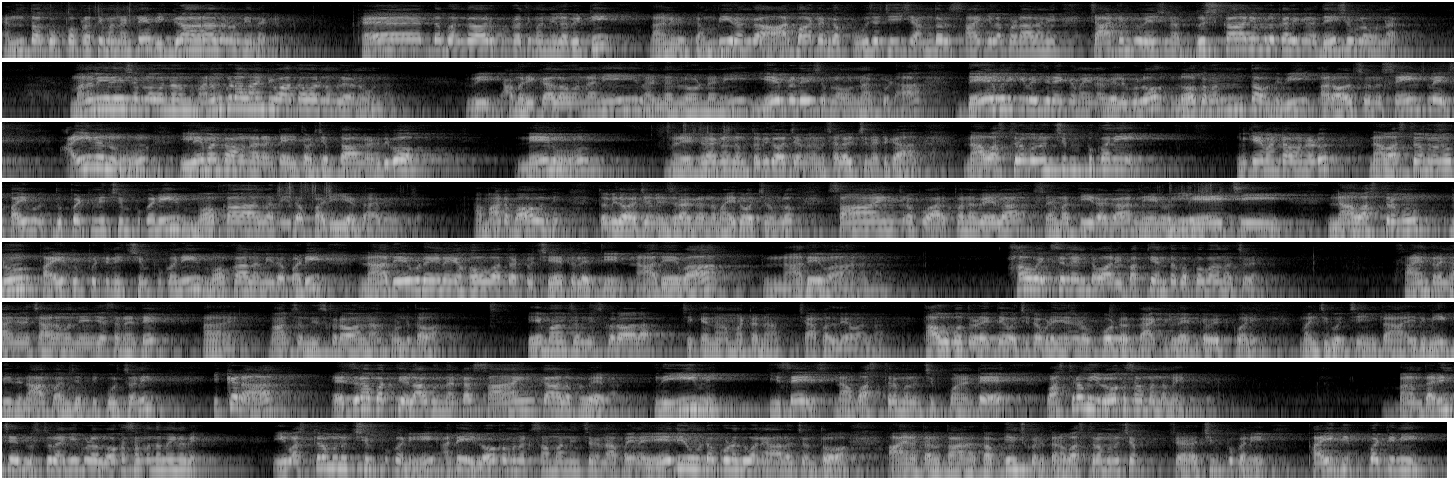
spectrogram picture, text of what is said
ఎంత గొప్ప ప్రతిమను అంటే విగ్రహారాధన ఉండింది అక్కడ. పెద్ద బంగారుపు ప్రతిమను నిలబెట్టి దానికి గంభీరంగా ఆర్భాటంగా పూజ చేసి అందరూ సాగిలపడాలని చాటింపు వేసిన దుష్కార్యములు కలిగిన దేశంలో ఉన్నారు. మనం ఏ దేశంలో ఉన్నాం మనం కూడా అలాంటి వాతావరణంలోనే ఉన్నాం. వి అమెరికాలో ఉండని లండన్లో ఉండని ఏ ప్రదేశంలో ఉన్నా కూడా దేవునికి వ్యతిరేకమైన వెలుగులో లోకమంతా ఉంది. We are also in same place. అయినను వీళ్ళేమంటా ఉన్నారంటే ఇతడు చెప్తా ఉన్నాడు ఇదిగో నేను మరి ఎజ్రా గ్రంథం తొమ్మిదో అధ్యాయం నన్ను సెలవిచ్చినట్టుగా నా వస్త్రములను చింపుకొని ఇంకేమంటా ఉన్నాడు? నా వస్త్రములను పై దుప్పటిని చింపుకొని మోకాళ్ళ మీద పడి అని రాయబడింది. ఆ మాట బాగుంది. తొమ్మిదో అధ్యాయం ఇజ్రా గ్రంథం ఐదో వచనంలో సాయంత్రపు అర్పణ వేళ శ్రమ తీరగా నేను లేచి నా వస్త్రమును పై దుప్పటిని చింపుకొని మోకాల మీద పడి నా దేవుడైన యహోవా తట్టు చేతులెత్తి నా దేవా నా దేవా అని అన్నారు హౌ ఎక్సలెంట్ వారి భక్తి ఎంత గొప్పగా ఉందో చూడండి. సాయంత్రం కాగానే చాలామంది ఏం చేస్తారంటే మాంసం తీసుకురావాలన్నా వండుతావా? ఏ మాంసం తీసుకురావాలా? చికెనా మటనా చేపలు తేవాలన్నా. తాగుబోతుడైతే వచ్చేటప్పుడు ఏం చేస్తాడు? ఒక కోట బ్యాకెట్లో వెనుక పెట్టుకొని మంచిగా వచ్చి ఇంట్లో ఇది మీకు ఇది నాకు అని చెప్పి కూర్చొని ఇక్కడ ఎజ్రా భక్తి ఎలాగుందంట? సాయంకాలపు వేళ. ఇది ఈవినింగ్ ఈ సేజ్ నా వస్త్రములను చిప్పుకొని అంటే వస్త్రం ఈ లోక సంబంధమైనది ఇక్కడ మనం ధరించే దుస్తులన్నీ కూడా లోక సంబంధమైనవే. ఈ వస్త్రమును చింపుకొని అంటే ఈ లోకమునకు సంబంధించిన నా పైన ఏది ఉండకూడదు అనే ఆలోచనతో ఆయన తను తా తగ్గించుకొని తన వస్త్రమును చెప్ చింపుకొని పై దిప్పటిని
